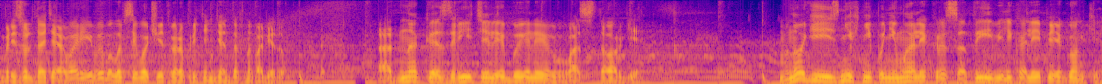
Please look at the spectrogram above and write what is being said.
В результате аварии выбыло всего четверо претендентов на победу. Однако зрители были в восторге. Многие из них не понимали красоты и великолепия гонки.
